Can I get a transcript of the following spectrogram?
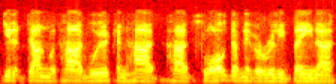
get it done with hard work and hard hard slog. They've never really been a,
